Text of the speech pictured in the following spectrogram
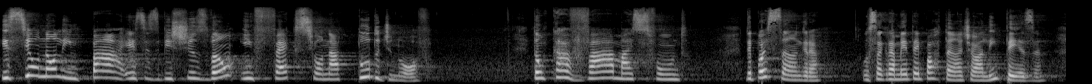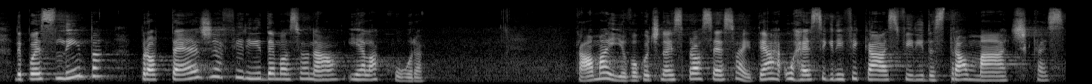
E se eu não limpar, esses bichinhos vão infeccionar tudo de novo. Então, cavar mais fundo. Depois sangra. O sangramento é importante, é uma limpeza. Depois limpa, protege a ferida emocional e ela cura. Calma aí, eu vou continuar esse processo aí. Tem o ressignificar as feridas traumáticas.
